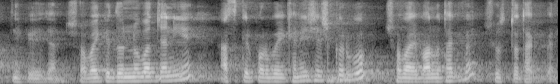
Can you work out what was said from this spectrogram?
আপনি পেয়ে যান। সবাইকে ধন্যবাদ জানিয়ে আজকের পর্ব এখানেই শেষ করব। সবাই ভালো থাকবেন, সুস্থ থাকবেন।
